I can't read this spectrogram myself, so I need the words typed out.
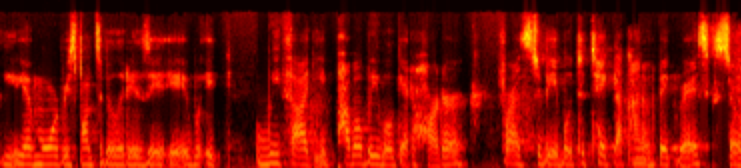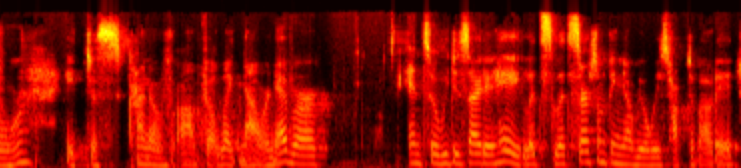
you have more responsibilities, it, it, it we thought it probably will get harder for us to be able to take that kind of big risk. So sure. it just kind of uh, felt like now or never. And so we decided, hey, let's let's start something now. We always talked about it.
